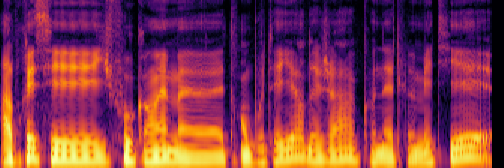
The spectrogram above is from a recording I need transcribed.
Après, c'est, il faut quand même être embouteilleur déjà, connaître le métier.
